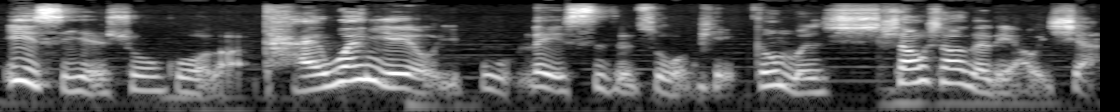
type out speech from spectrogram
意思也说过了，台湾也有一部类似的作品，跟我们稍稍的聊一下。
